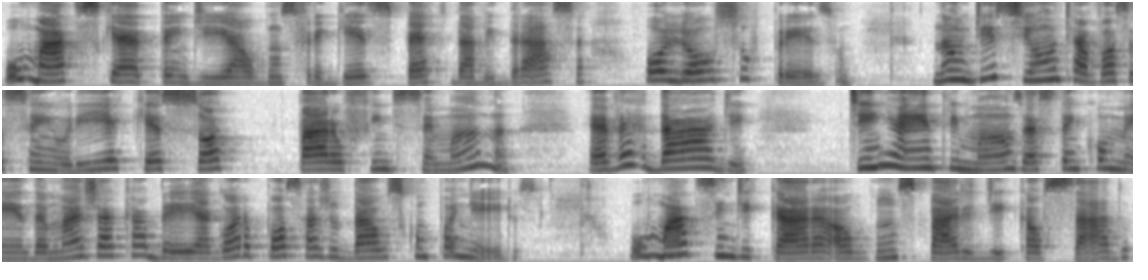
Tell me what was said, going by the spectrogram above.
O Matos, que atendia alguns fregueses perto da vidraça, olhou surpreso. Não disse ontem a Vossa Senhoria que só para o fim de semana? É verdade. Tinha entre mãos esta encomenda, mas já acabei. Agora posso ajudar os companheiros. O Matos indicara alguns pares de calçado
